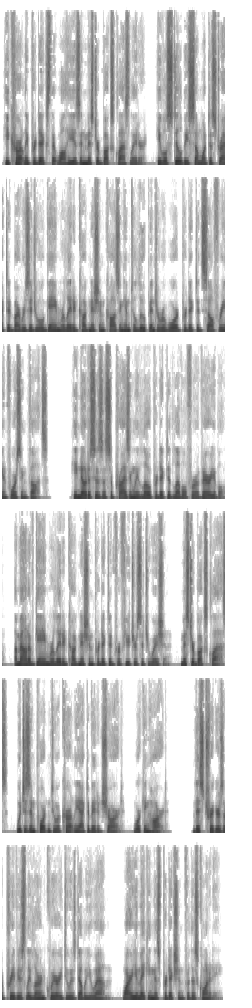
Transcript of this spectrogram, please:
He currently predicts that while he is in Mr. Buck's class later, he will still be somewhat distracted by residual game related cognition, causing him to loop into reward predicted self reinforcing thoughts. He notices a surprisingly low predicted level for a variable, amount of game related cognition predicted for future situation, Mr. Buck's class, which is important to a currently activated shard, working hard. This triggers a previously learned query to his WM Why are you making this prediction for this quantity?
